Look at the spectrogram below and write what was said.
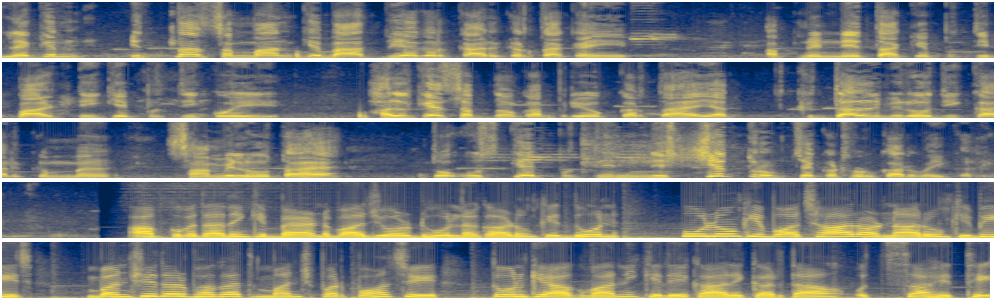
लेकिन इतना सम्मान के बाद भी अगर कार्यकर्ता कहीं अपने नेता के प्रति, पार्टी के प्रति कोई हल्के शब्दों का प्रयोग करता है या दल विरोधी कार्यक्रम में शामिल होता है तो उसके प्रति निश्चित रूप से कठोर कार्रवाई करेंगे। आपको बता दें कि बैंड बाजू और ढोल नगाड़ों की धुन, फूलों की बौछार और नारों के बीच बंशीधर भगत मंच पर पहुँचे तो उनके आगवानी के लिए कार्यकर्ता उत्साहित थे।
